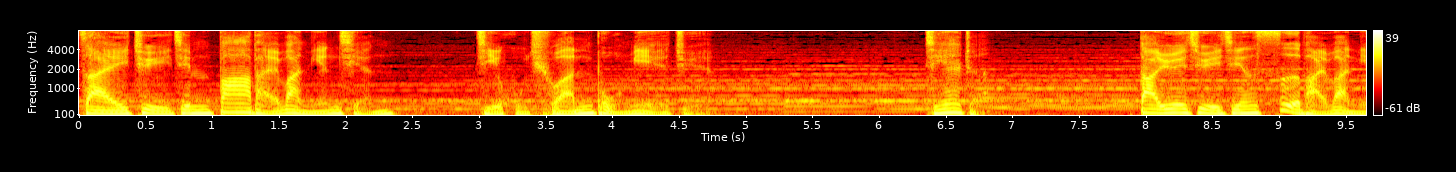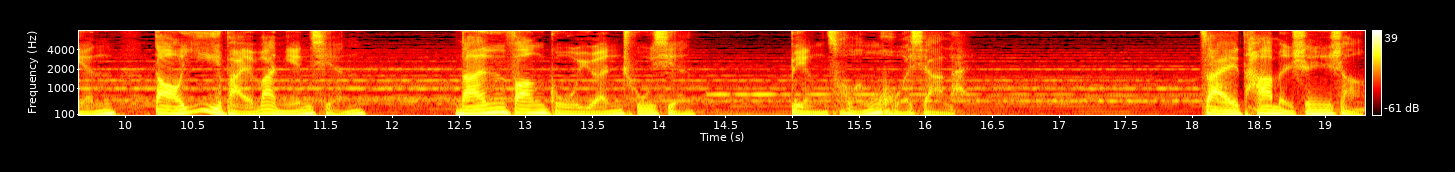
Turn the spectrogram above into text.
在距今八百万年前几乎全部灭绝。接着。大约距今四百万年到一百万年前，南方古猿出现，并存活下来。在他们身上，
